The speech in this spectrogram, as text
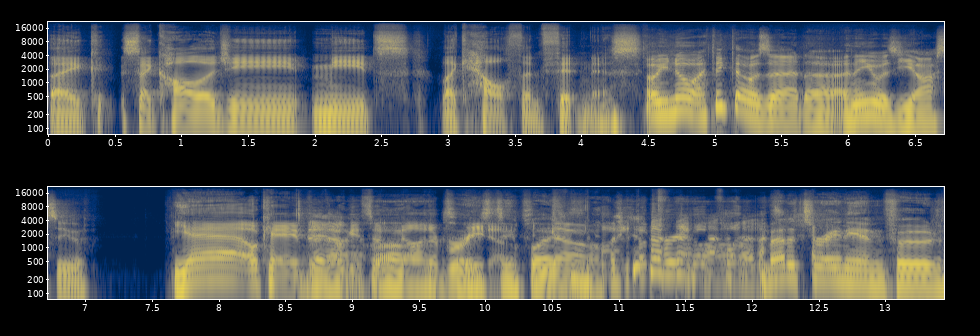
like psychology meets like health and fitness. Oh, you know, I think that was at uh, I think it was Yasu. Yeah. Okay. yeah. Okay. So oh, not a burrito. No. Mediterranean food.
